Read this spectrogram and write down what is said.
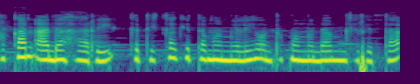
Akan ada hari ketika kita memilih untuk memendam cerita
